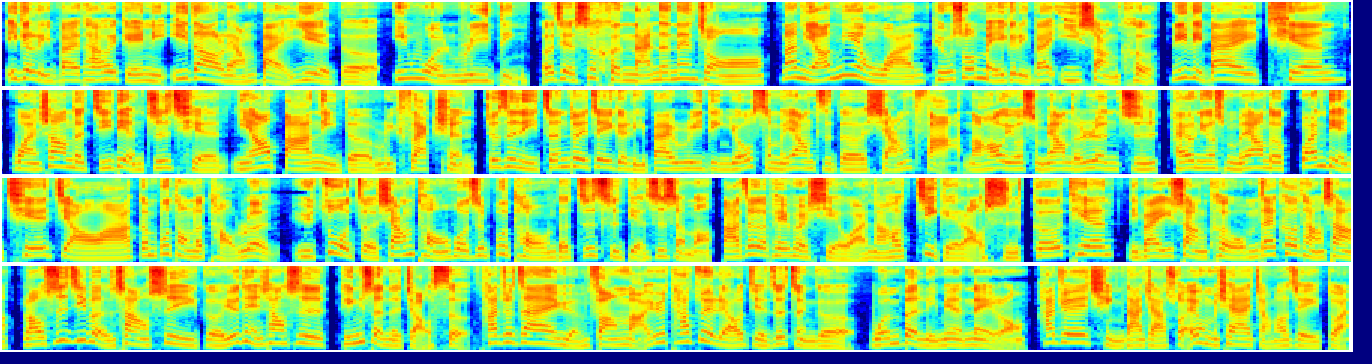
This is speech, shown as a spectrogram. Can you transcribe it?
一个礼拜，他会给你一到两百页的英文 reading，而且是很难的那种哦。那你要念完，比如说每一个礼拜一上课，你礼拜天晚上的几点之前，你要把你的 reflection，就是你针对这个礼拜 reading 有什么样子的想法，然后有什么样的认知，还有你有什么样的观点切角啊，跟不同的讨论，与作者相同或是不同的支持点是什么？把这个 paper 写完，然后寄给老师。隔天礼拜一上课，我们在课堂上，老师基本上是一个有点像是评审的角色，他就站在远方嘛，因为他最了解这整个文本里面的内容，他就会请大家说：“哎，我们现在讲到这一段，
